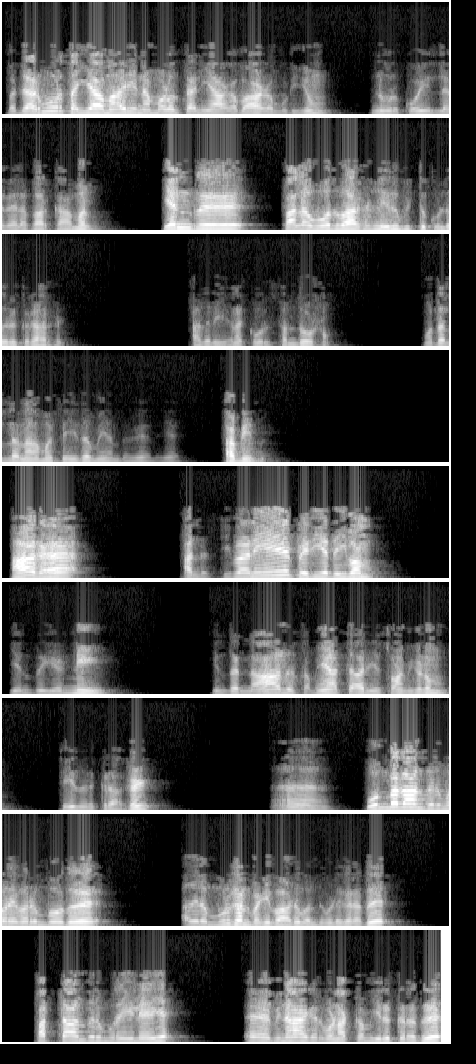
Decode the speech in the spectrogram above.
இப்ப தர்மூர்த்தி ஐயா மாதிரி நம்மளும் தனியாக வாழ முடியும். இன்னொரு கோயில்ல வேலை பார்க்காமல் என்று பல ஓதுவார்கள் நிரூபித்துக் கொண்டிருக்கிறார்கள். அதுல எனக்கு ஒரு சந்தோஷம். முதல்ல நாம செய்தமே அந்த வேலையை அப்படின்னு. ஆக அந்த சிவனே பெரிய தெய்வம் என்று எண்ணி இந்த நாலு சமயாச்சாரிய சுவாமிகளும் செய்திருக்கிறார்கள். ஒன்பதாம் திருமுறை வரும்போது அதில் முருகன் வழிபாடு வந்து விடுகிறது. பத்தாம் திருமுறையிலேயே விநாயகர் வணக்கம் இருக்கிறது.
